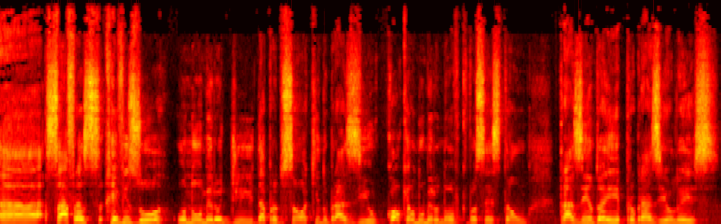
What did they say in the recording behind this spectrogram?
a Safras revisou o número de, da produção aqui no Brasil. Qual que é o número novo que vocês estão trazendo aí para o Brasil, Luiz?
